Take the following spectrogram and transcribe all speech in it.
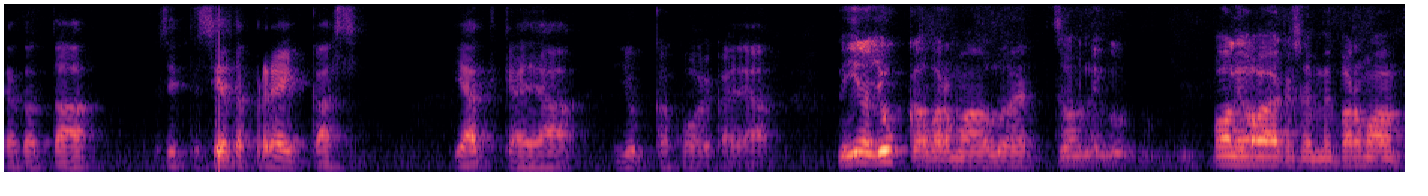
Ja tota, sitten sieltä breikkas jätkä ja Jukka poika ja Niin on Jukka on varmaan ollut. Se on niinku paljon aikaisemmin, varmaan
